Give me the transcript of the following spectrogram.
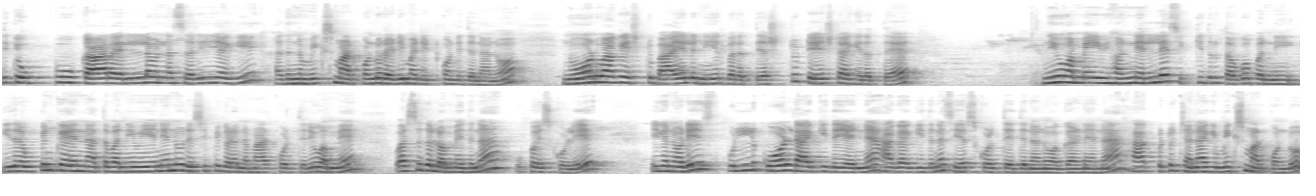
ಇದಕ್ಕೆ ಉಪ್ಪು, ಖಾರ ಎಲ್ಲವನ್ನು ಸರಿಯಾಗಿ ಅದನ್ನು ಮಿಕ್ಸ್ ಮಾಡಿಕೊಂಡು ರೆಡಿ ಮಾಡಿ ಇಟ್ಕೊಂಡಿದ್ದೆ ನಾನು. ನೋಡುವಾಗ ಎಷ್ಟು ಬಾಯಲ್ಲಿ ನೀರು ಬರುತ್ತೆ, ಅಷ್ಟು ಟೇಸ್ಟಾಗಿರುತ್ತೆ ನೀವು ಒಮ್ಮೆ ಈ ಹಣ್ಣೆಲ್ಲೇ ಸಿಕ್ಕಿದ್ರು ತಗೊಬನ್ನಿ. ಇದರ ಉಪ್ಪಿನಕಾಯಿಯನ್ನು ಅಥವಾ ನೀವು ಏನೇನು ರೆಸಿಪಿಗಳನ್ನು ಮಾಡ್ಕೊಳ್ತೀರಿ, ಒಮ್ಮೆ ವರ್ಷದಲ್ಲೊಮ್ಮೆ ಇದನ್ನು ಉಪಯೋಗಿಸ್ಕೊಳ್ಳಿ. ಈಗ ನೋಡಿ ಫುಲ್ ಕೋಲ್ಡ್ ಆಗಿದೆ ಎಣ್ಣೆ, ಹಾಗಾಗಿ ಇದನ್ನು ಸೇರಿಸ್ಕೊಳ್ತಾ ಇದ್ದೆ ನಾನು ಒಗ್ಗರಣೆನ ಹಾಕ್ಬಿಟ್ಟು ಚೆನ್ನಾಗಿ ಮಿಕ್ಸ್ ಮಾಡಿಕೊಂಡು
